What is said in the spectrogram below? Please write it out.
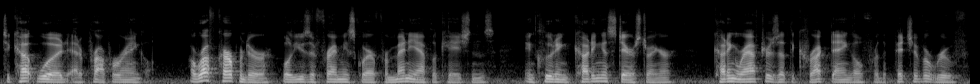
to cut wood at a proper angle. A rough carpenter will use a framing square for many applications, including cutting a stair stringer, cutting rafters at the correct angle for the pitch of a roof,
